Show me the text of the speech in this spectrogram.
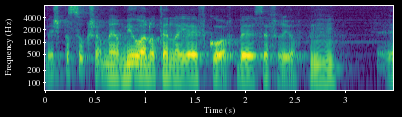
ויש פסוק שאומר, מי הוא הנותן ליעף כוח בספר איוב. אה,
